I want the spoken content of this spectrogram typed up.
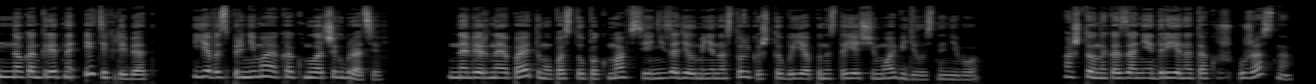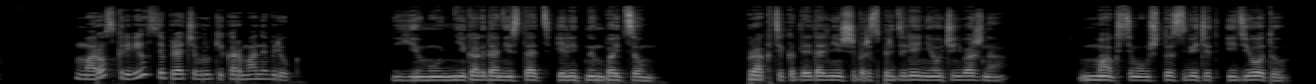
Но конкретно этих ребят я воспринимаю как младших братьев. Наверное, поэтому поступок Мавси не задел меня настолько, чтобы я по-настоящему обиделась на него. А что, наказание Дриена так уж ужасно? Мороз скривился, пряча в руки карманы брюк. Ему никогда не стать элитным бойцом. Практика для дальнейшего распределения очень важна. Максимум, что светит идиоту,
